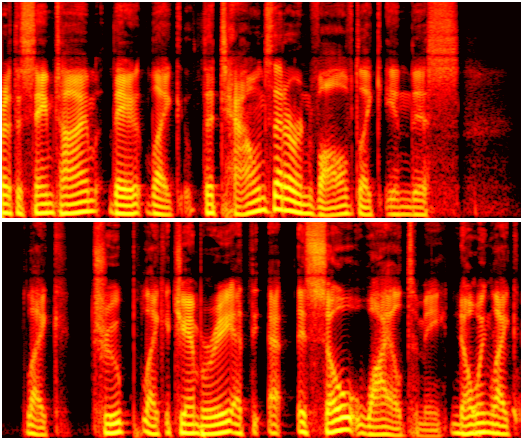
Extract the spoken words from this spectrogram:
but at the same time, they like the towns that are involved like in this like troop like jamboree at the at, is so wild to me. Knowing like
